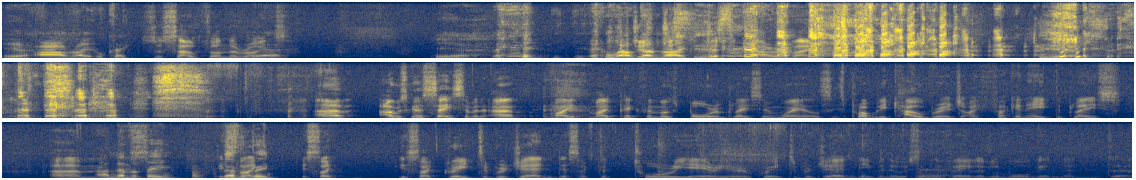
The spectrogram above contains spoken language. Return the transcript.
Yeah, Ah, right. Okay. So south on the right. Yeah. yeah. well Just, done, right? just, just to clarify. um, I was going to say something. Uh, my my pick for the most boring place in Wales is probably Cowbridge. I fucking hate the place. Um, I've never been. it's Never like, been. It's like it's like Greater Bridgend. It's like the Tory area of Greater Bridgend, even though it's in the Vale of Glamorgan. And uh,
